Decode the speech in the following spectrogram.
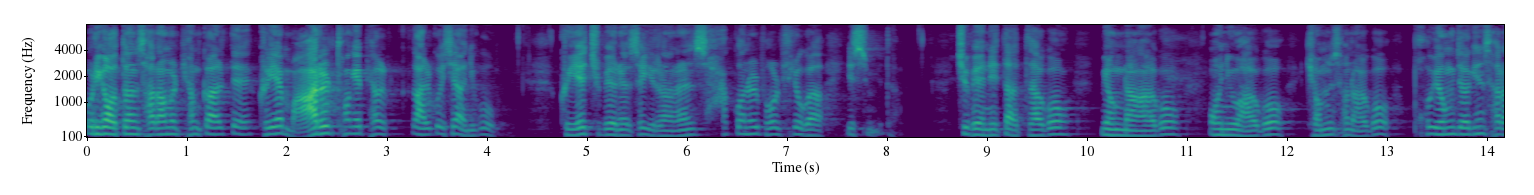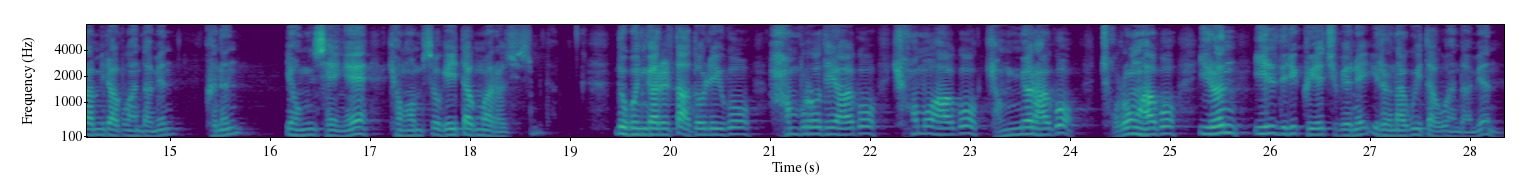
우리가 어떤 사람을 평가할 때 그의 말을 통해 평가할 것이 아니고 그의 주변에서 일어나는 사건을 볼 필요가 있습니다. 주변이 따뜻하고 명랑하고 온유하고 겸손하고 포용적인 사람이라고 한다면 그는 영생의 경험 속에 있다고 말할 수 있습니다. 누군가를 따돌리고 함부로 대하고 혐오하고 경멸하고 조롱하고 이런 일들이 그의 주변에 일어나고 있다고 한다면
